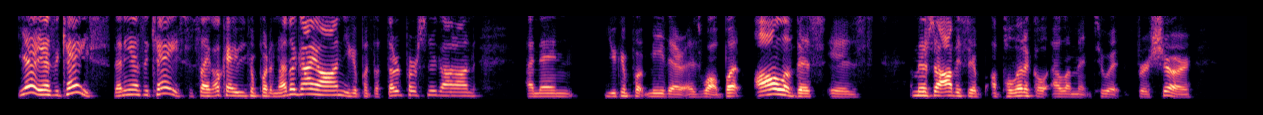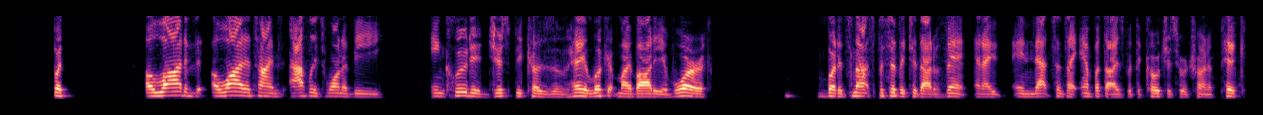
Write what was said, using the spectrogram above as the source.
yeah. he has a case. Then he has a case. It's like okay, you can put another guy on, you can put the third person who got on, and then you can put me there as well. But all of this is, I mean, there's obviously a, a political element to it for sure, but a lot of the, a lot of times athletes want to be included just because of hey, look at my body of work. But it's not specific to that event, and I, in that sense, I empathize with the coaches who are trying to pick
